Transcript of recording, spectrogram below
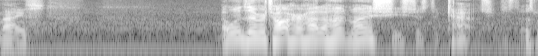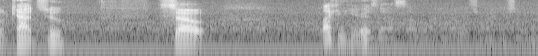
Nice. No one's ever taught her how to hunt mice. She's just a cat. She just does what cats do. So, I can hear is that somewhere. I know it's right here somewhere.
